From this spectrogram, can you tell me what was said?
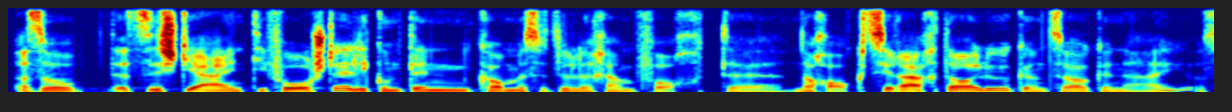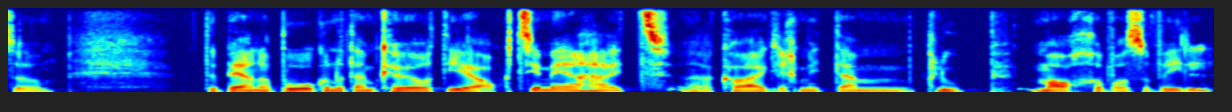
Also das ist die eine Vorstellung und dann kann man es natürlich einfach äh, nach Aktienrecht anschauen und sagen, nein, also der Berner Burger, dem gehört die Aktienmehrheit. Er kann eigentlich mit dem Club machen, was er will.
